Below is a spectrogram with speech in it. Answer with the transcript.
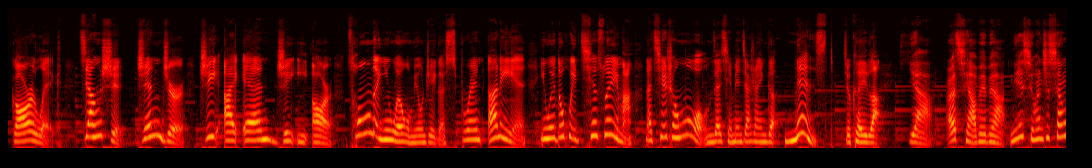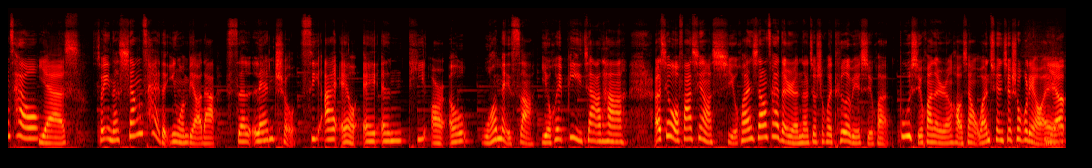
c，garlic。姜是 ginger，g i n g e r，葱的英文我们用这个 spring onion，因为都会切碎嘛，那切成末，我们在前面加上一个 minced 就可以了。Yeah，而且啊，贝贝啊，你也喜欢吃香菜哦。Yes，所以呢，香菜的英文表达 cilantro，c i l a n t r o，我每次啊也会必加它。而且我发现啊，喜欢香菜的人呢，就是会特别喜欢；不喜欢的人好像完全接受不了哎。Yep，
